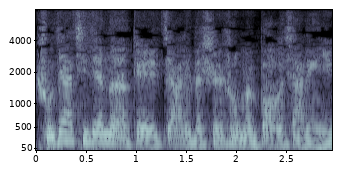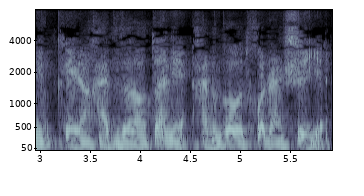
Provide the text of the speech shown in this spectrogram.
暑假期间呢，给家里的神兽们报个夏令营，可以让孩子得到锻炼，还能够拓展视野。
